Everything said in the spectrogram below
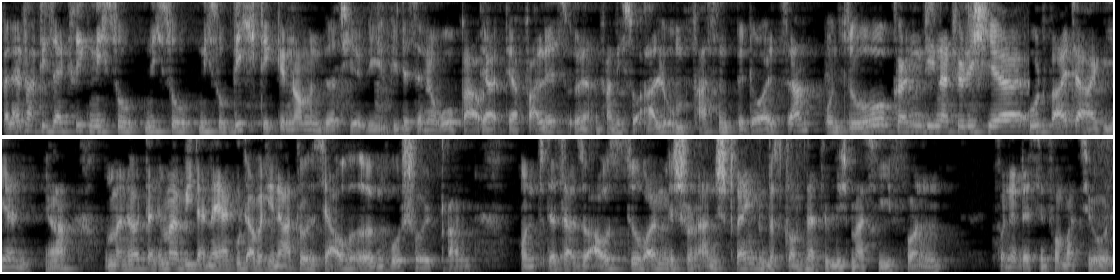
weil einfach dieser Krieg nicht so nicht so nicht so wichtig genommen wird hier, wie wie das in Europa der, der Fall ist, oder einfach nicht so allumfassend bedeutsam. Und so können die natürlich hier gut weiter agieren, ja. Und man hört dann immer wieder, naja gut, aber die NATO ist ja auch irgendwo schuld dran. Und das also auszuräumen ist schon anstrengend und das kommt natürlich massiv von von der Desinformation.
